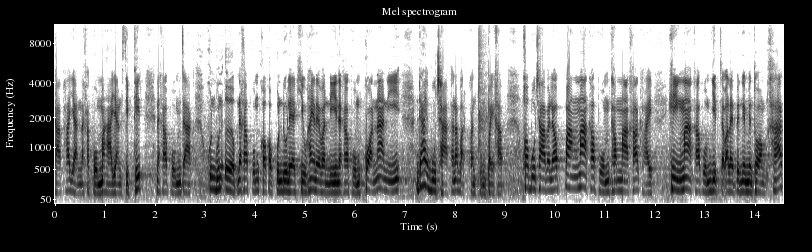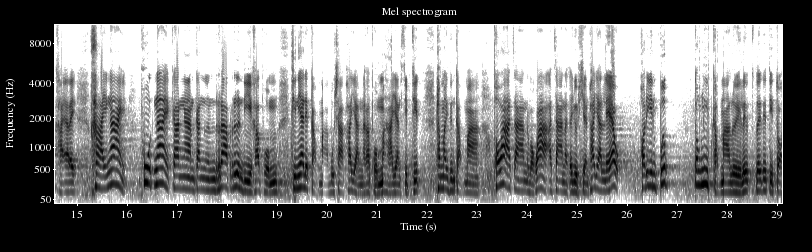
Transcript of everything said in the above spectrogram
ชาผ้ายันนะครับผมมหายันสิบทิศนะครับผมจากคุณบุญเอิบนะครับผมขอขอบคุณดูแลคิวให้ในวันนี้นะครับผมก่อนหน้านี้ได้บูชาธนบัตรควันถุงไปครับพอบูชาไปแล้วปังมากครับผมทำมาค้าขายเฮงมากครับผมหยิบจับอะไรเป็นเงินเป็นทองค้าขายอะไร ขายง่ายพูดง่ายการงานการเงินราบรื่นดีครับผมทีเนี้ยได้กลับมาบูชาผ้ายันนะครับผมมหายันสิบทิศทำไมถึงกลับมา เพราะว่าอาจารย์บอกว่าอาจารย์อาจจะหยุดเขียนผ้ายันแล้ว พอได้ยินปุ๊บต้องรีบกลับมาเลยเลยติดต่อ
